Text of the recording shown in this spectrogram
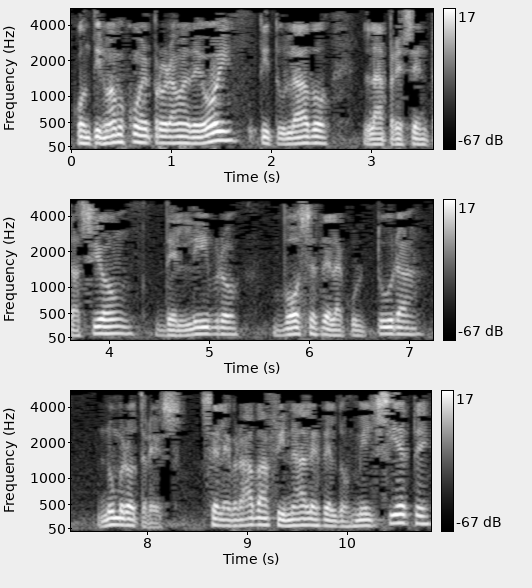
Continuamos con el programa de hoy titulado La presentación del libro Voces de la Cultura número 3, celebrada a finales del 2007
